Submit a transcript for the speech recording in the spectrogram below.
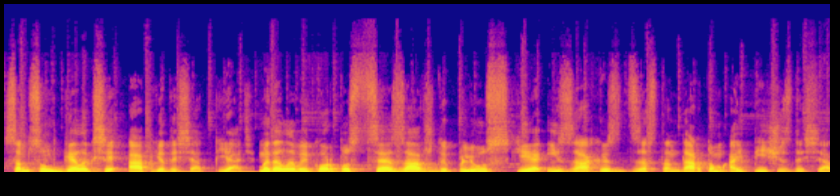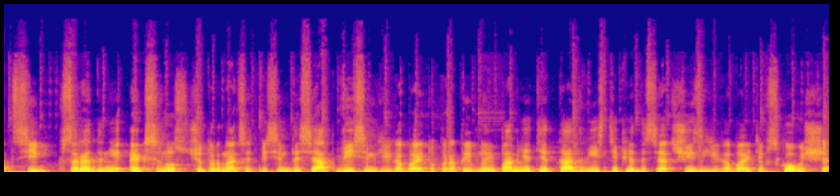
Samsung Galaxy A55. Металевий корпус це завжди плюс, є і захист за стандартом IP67. Всередині Exynos 1480, 8 ГБ оперативної пам'яті та 256 ГБ сховища.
